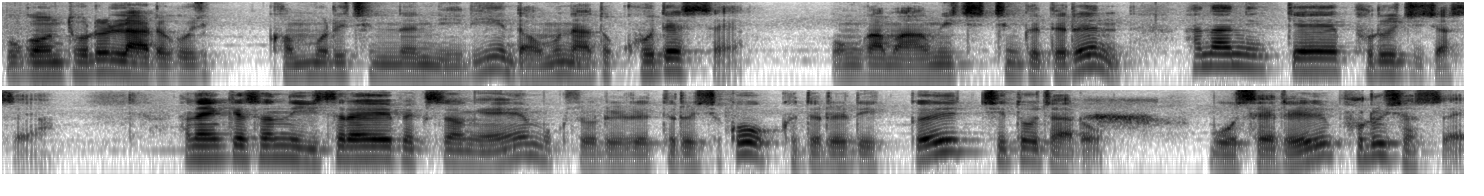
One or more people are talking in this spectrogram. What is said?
무거운 돌을 나르고 건물을 짓는 일이 너무나도 고됐어요. 몸과 마음이 지친 그들은 하나님께 부르짖었어요. 하나님께서는 이스라엘 백성의 목소리를 들으시고 그들을 이끌 지도자로 모세를 부르셨어요.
